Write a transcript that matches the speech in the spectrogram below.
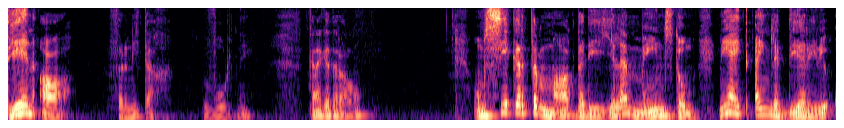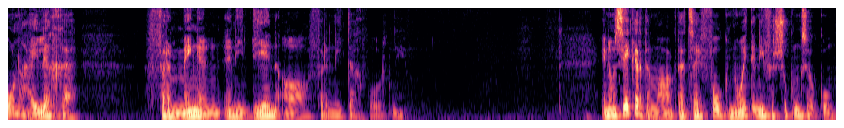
DNA vernietig word nie. Kan ek dit herhaal? Om seker te maak dat die hele mensdom nie uiteindelik deur hierdie onheilige vermenging in die DNA vernietig word nie. En om seker te maak dat sy volk nooit in die versoeking sou kom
